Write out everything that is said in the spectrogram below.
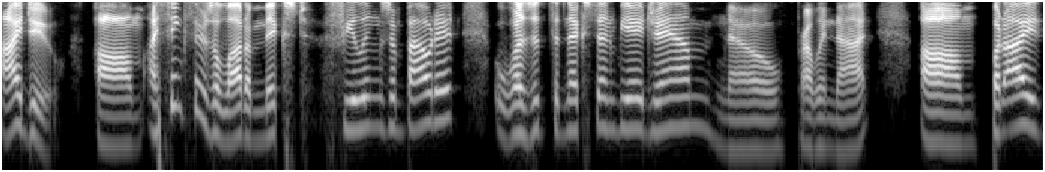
i do um, I think there's a lot of mixed feelings about it. Was it the next NBA Jam? No, probably not. Um, but I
